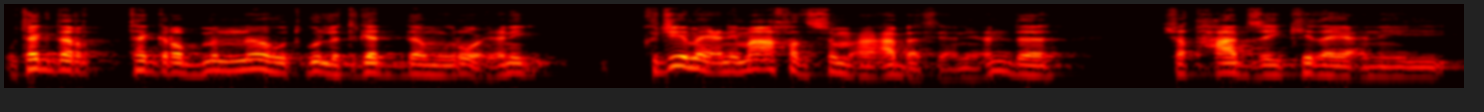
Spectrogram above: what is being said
وتقدر تقرب منه وتقول له تقدم ويروح يعني كوجيما يعني ما أخذ سمعة عبث يعني عنده شطحات زي كذا يعني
